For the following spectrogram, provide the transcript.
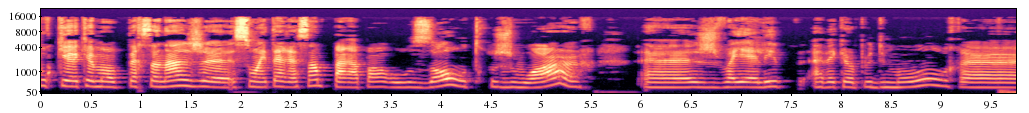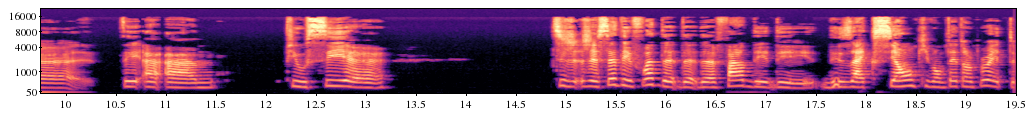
pour que, que mon personnage euh, soit intéressant par rapport aux autres joueurs, euh, je vais y aller avec un peu d'humour. Euh, puis aussi, euh, j'essaie des fois de, de, de faire des, des, des, actions qui vont peut-être un peu être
